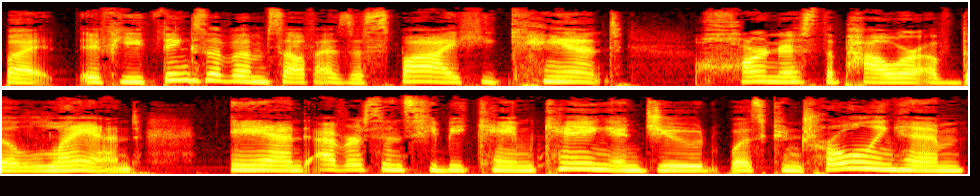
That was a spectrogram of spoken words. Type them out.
But if he thinks of himself as a spy, he can't harness the power of the land. And ever since he became king and Jude was controlling him,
